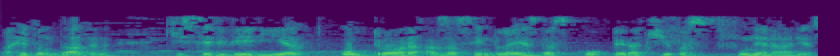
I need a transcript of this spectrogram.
arredondada, né? Que serviria outrora às assembleias das cooperativas funerárias.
